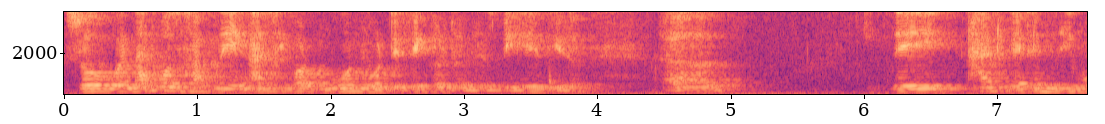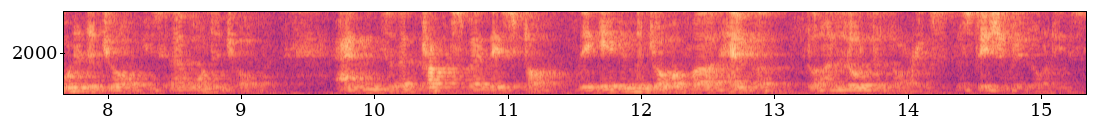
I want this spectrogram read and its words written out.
So when that was happening, as he got more and more difficult in his behavior, uh, they had to get him, he wanted a job. He said, I want a job. And so the trucks where they stopped, they gave him the job of a helper to unload the lorries, the stationary lorries.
